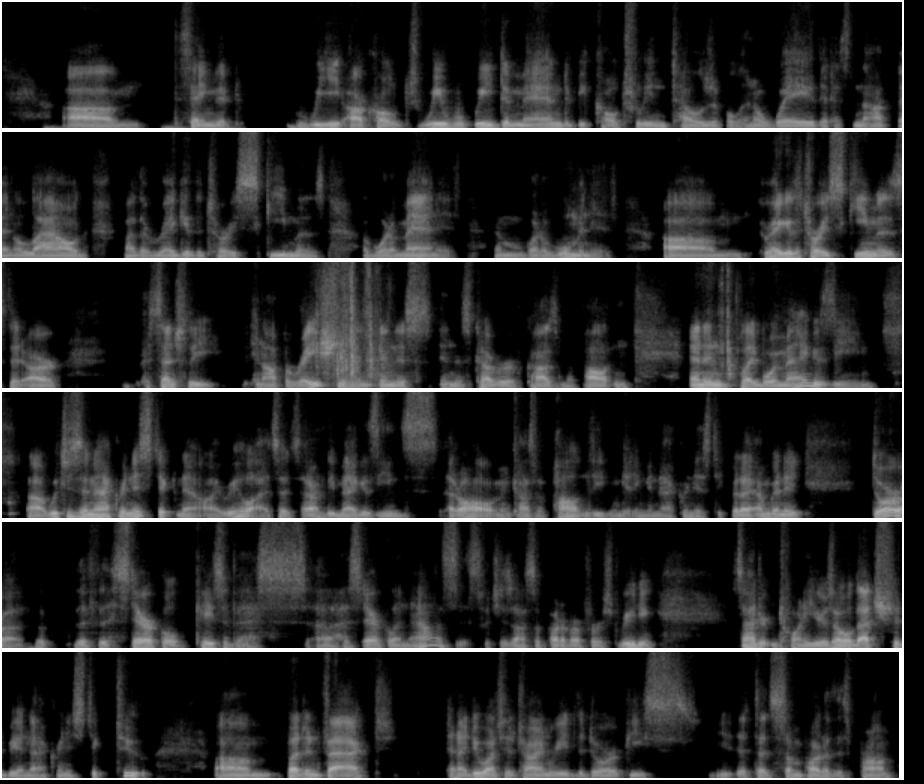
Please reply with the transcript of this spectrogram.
um, saying that we are cult- we we demand to be culturally intelligible in a way that has not been allowed by the regulatory schemas of what a man is and what a woman is um, regulatory schemas that are essentially in operation in, in, this in this cover of Cosmopolitan and in Playboy magazine, uh, which is anachronistic now. I realize it's hardly magazines at all. I mean, Cosmopolitan's even getting anachronistic. But I, am going to Dora, the, the, hysterical case of uh, hysterical analysis, which is also part of our first reading. It's 120 years old. That should be anachronistic too. Um, but in fact, and I do want you to try and read the Dora piece that that's some part of this prompt.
